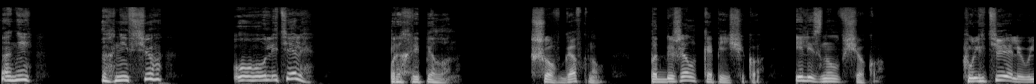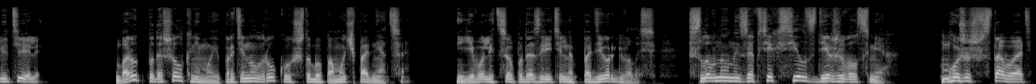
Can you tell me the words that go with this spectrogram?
«Они... они все улетели?» — прохрипел он. Шов гавкнул, подбежал к копейщику и лизнул в щеку. «Улетели, улетели!» Барут подошел к нему и протянул руку, чтобы помочь подняться. Его лицо подозрительно подергивалось, словно он изо всех сил сдерживал смех. «Можешь вставать,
